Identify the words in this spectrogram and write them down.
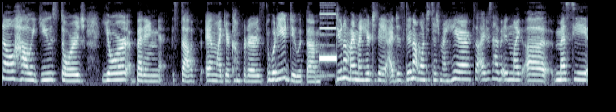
Know how you storage your bedding stuff and like your comforters. What do you do with them? Do not mind my hair today. I just did not want to touch my hair. So i just have it in like a messy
